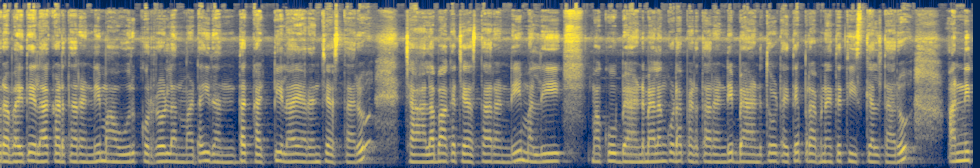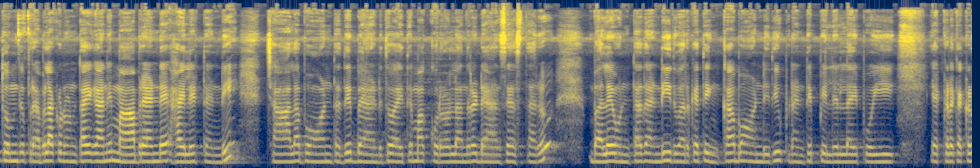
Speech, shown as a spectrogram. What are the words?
ప్రభ అయితే ఇలా కడతారండి? మా ఊరు కుర్రోళ్ళు అనమాట ఇదంతా కట్టి ఇలా అరేంజ్ చేస్తారు. చాలా బాగా చేస్తారండి. మళ్ళీ మాకు బ్యాండ్ మేళం కూడా పెడతారండి. బ్యాండ్ తోటి అయితే ప్రభనైతే తీసుకెళ్తారు. అన్ని తొమ్మిది ప్రభలు అక్కడ ఉంటాయి కానీ మా బ్రాండే హైలైట్ అండి. చాలా బాగుంటుంది. బ్యాండ్తో అయితే మా కుర్రోళ్ళందరూ డ్యాన్స్ వేస్తారు భలే ఉంటుందండి. ఇదివరకు అయితే ఇంకా బాగుండేది. ఇప్పుడంటే పెళ్ళిళ్ళు అయిపోయి ఎక్కడికక్కడ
